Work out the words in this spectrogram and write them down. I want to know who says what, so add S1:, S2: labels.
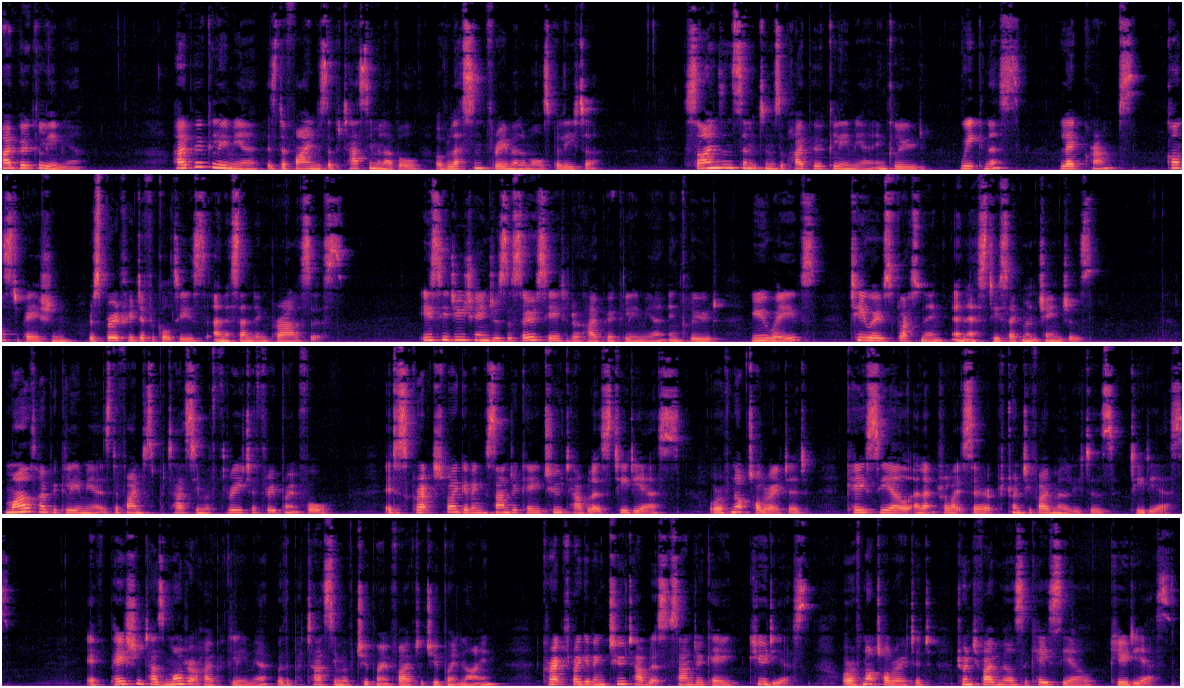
S1: Hypokalemia. Hypokalemia is defined as a potassium level of less than 3 millimoles per litre. Signs and symptoms of hypokalemia include weakness, leg cramps, constipation, respiratory difficulties, and ascending paralysis. ECG changes associated with hypokalemia include U waves, T waves flattening, and ST segment changes. Mild hypokalemia is defined as potassium of 3 to 3.4. It is corrected by giving Sando-K 2 tablets TDS, or if not tolerated, KCl electrolyte syrup 25 ml TDS. If a patient has moderate hypokalemia with a potassium of 2.5 to 2.9, correct by giving two tablets of Sando-K QDS, or if not tolerated, 25 ml of KCl QDS.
